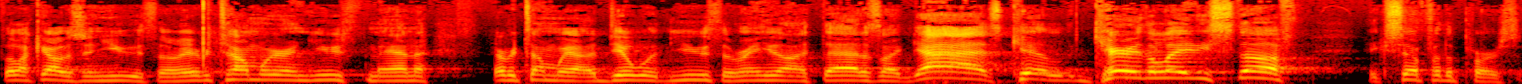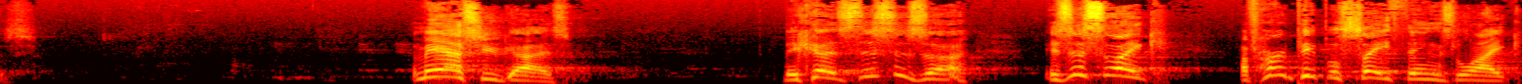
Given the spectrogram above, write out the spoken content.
feel like I was in youth. Every time we were in youth, man, every time we had to deal with youth or anything like that, it's like, guys, carry the ladies' stuff, except for the purses. Let me ask you guys Because this is a, is this like, I've heard people say things like,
